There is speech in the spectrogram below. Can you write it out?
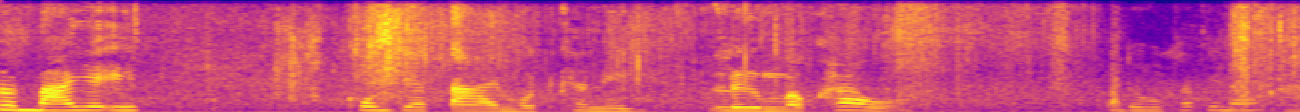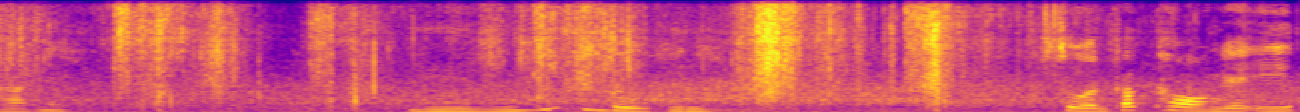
ต้นไม้ยายอิทคงจะตายหมดค่ะนี่ ลืมเอาเข้า ดูครับพี่น้องขานี่อืมดูค่ะนี่สวนฟักทองยายอิท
